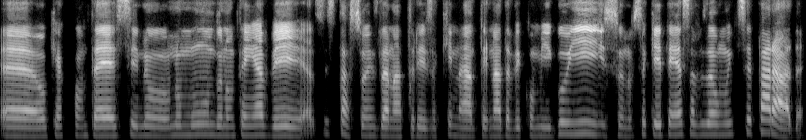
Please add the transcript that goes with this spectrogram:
é, o que acontece no, no mundo não tem a ver, as estações da natureza que nada tem nada a ver comigo, isso, não sei o que, tem essa visão muito separada.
